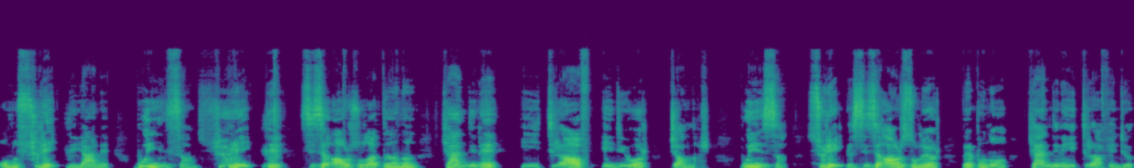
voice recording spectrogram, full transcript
onu sürekli yani bu insan sürekli sizi arzuladığını kendine itiraf ediyor canlar. Bu insan sürekli sizi arzuluyor ve bunu kendine itiraf ediyor.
